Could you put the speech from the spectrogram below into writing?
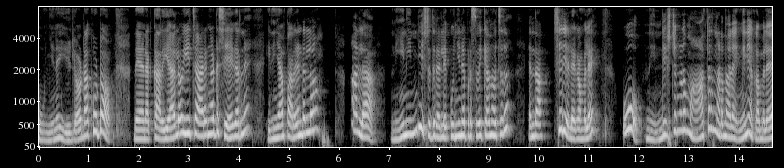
കുഞ്ഞിനെ ഇല്ലോട്ടാക്കും കേട്ടോ നിനക്കറിയാലോ ഈ ചാരങ്ങാട്ട് ശേഖരനെ? ഇനി ഞാൻ പറയണ്ടല്ലോ? അല്ല നീ നിന്റെ ഇഷ്ടത്തിനല്ലേ കുഞ്ഞിനെ പ്രസവിക്കാന്ന് വെച്ചത്? എന്താ ശരിയല്ലേ കമലെ? ഓ നിന്റെ ഇഷ്ടങ്ങൾ മാത്രം നടന്നാൽ എങ്ങനെയാ കമലെ?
